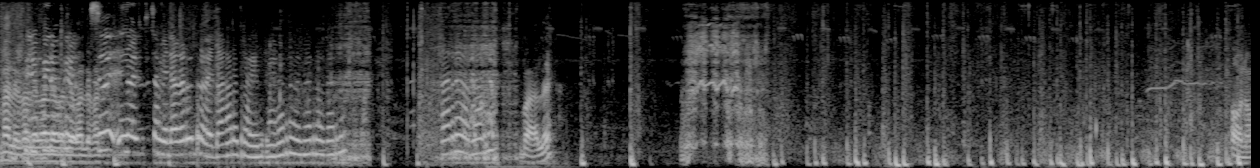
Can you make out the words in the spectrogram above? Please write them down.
vale, vale, pero, vale, pero, vale, pero, vale, vale. no, escúchame, la agarro otra vez, la agarro otra vez, la agarro, agarro, agarro. Agarro, agarro. Vale. Oh no.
